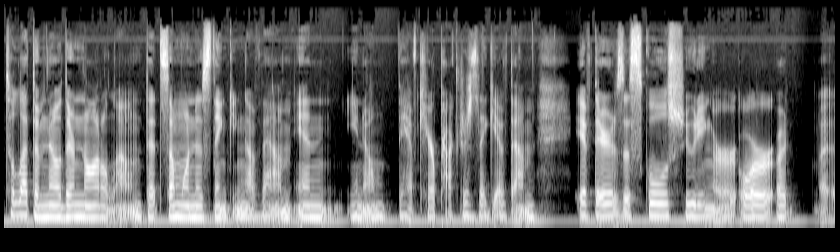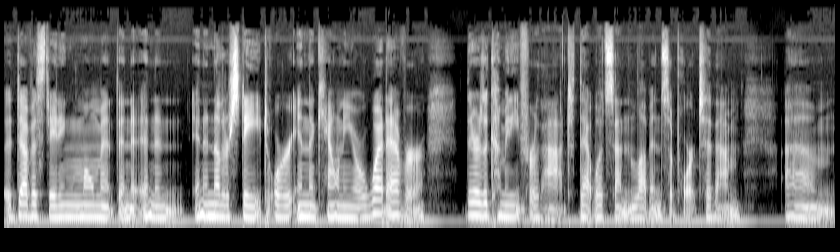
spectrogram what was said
to let them know they're not alone, that someone is thinking of them, and you know they have care packages they give them. If there's a school shooting or or a, a devastating moment in, in in another state or in the county or whatever, there's a committee for that that would send love and support to them. Um,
